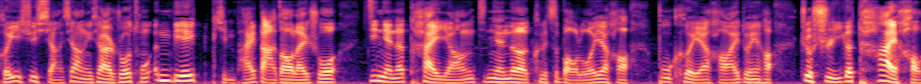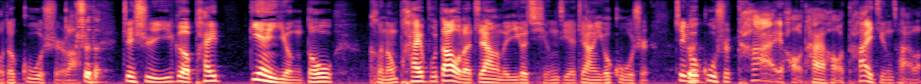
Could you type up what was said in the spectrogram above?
可以去想象一下，说从 NBA 品牌打造来说，今年的太阳，今年的克里斯保罗也好，布克也好，艾顿也好，这是一个太好的故事了。是的，这是一个拍电影都可能拍不到的这样的一个情节，这样一个故事。这个故事太好，太好，太精彩了。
